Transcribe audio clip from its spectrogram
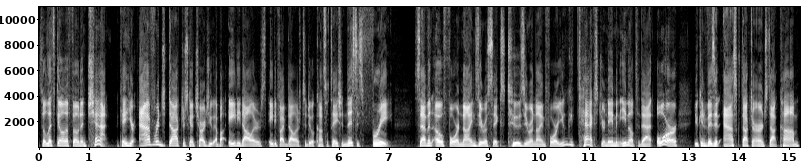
So let's get on the phone and chat. Okay, your average doctor is going to charge you about $80, $85 to do a consultation. This is free. 704 906 2094. You can text your name and email to that, or you can visit askdrernst.com.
